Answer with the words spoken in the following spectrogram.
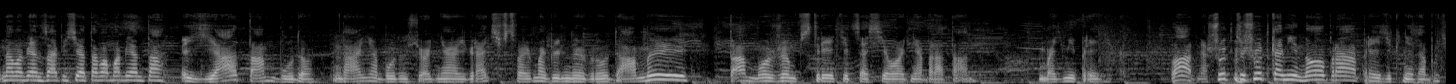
на момент записи этого момента, я там буду. Да, я буду сегодня играть в свою мобильную игру. Да, мы там можем встретиться сегодня, братан. Возьми преник. Ладно, шутки шутками, но про презик не забудь.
